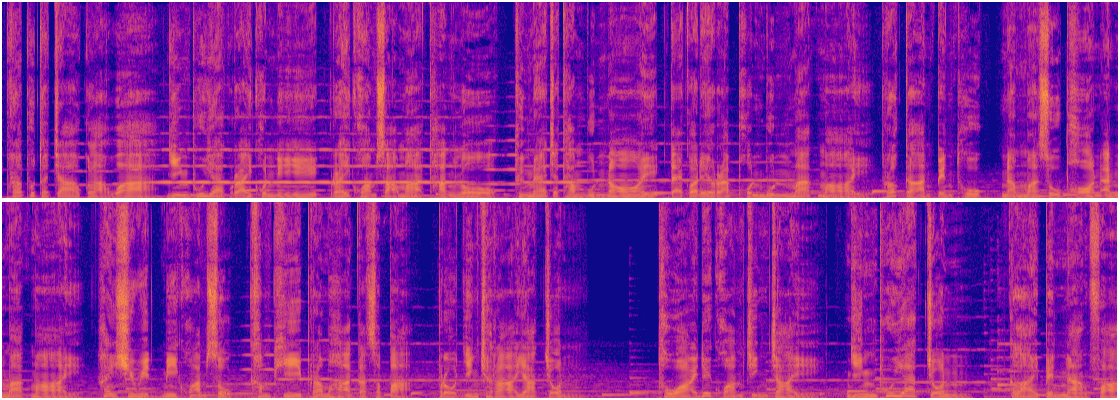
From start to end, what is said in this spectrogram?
พระพุทธเจ้ากล่าวว่า หญิงผู้ยากไร้คนนี้ ไร้ความสามารถทางโลก ถึงแม้จะทำบุญน้อย แต่ก็ได้รับผลบุญมากมาย เพราะการเป็นทุกข์นำมาสู่พรอันมากมาย ให้ชีวิตมีความสุขคำพีพระมหากัสปะ โปรดหญิงชรายากจน ถวายด้วยความจริงใจ หญิงผู้ยากจน กลายเป็นนางฟ้า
